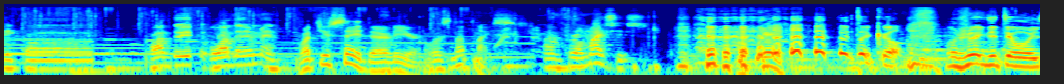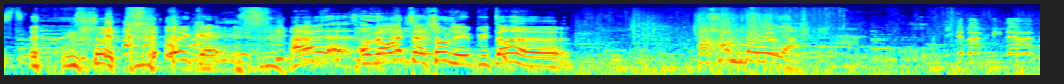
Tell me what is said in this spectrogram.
Because what do you what do you mean? What you said earlier was not nice. I'm from ISIS. D'accord, on joue avec des terroristes. ok. Ah, Overwatch, ça a changé, putain. euh. Alhamdulillah. Pique tes buffs, pique tes buffs,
